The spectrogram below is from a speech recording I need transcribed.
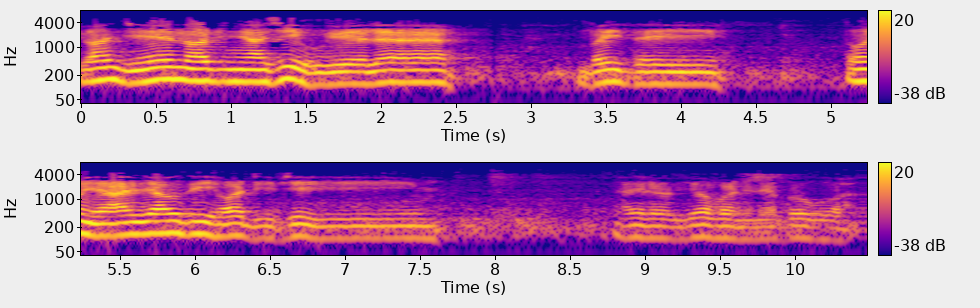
ကျွမ်းကျင်သောပညာရှိဟူ၍လည်းဗိသိသွန်ရာရောက်သည်ဟောသည်ဖြစ်၏အဲဒီလိုပြောဟောနေတဲ့ပုဂ္ဂိုလ်က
